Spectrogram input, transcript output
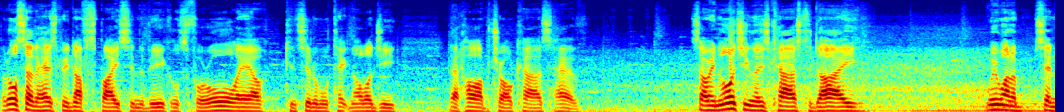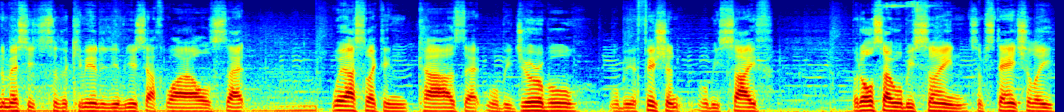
but also there has to be enough space in the vehicles for all our considerable technology that highway patrol cars have. So in launching these cars today, we want to send a message to the community of New South Wales that we are selecting cars that will be durable, will be efficient, will be safe, but also will be seen substantially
